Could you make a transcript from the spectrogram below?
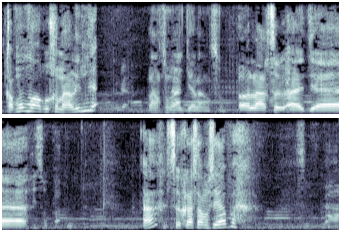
kamu mau aku kenalin nggak? langsung aja langsung. Oh, langsung aja. Suka Ah, suka sama siapa? suka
